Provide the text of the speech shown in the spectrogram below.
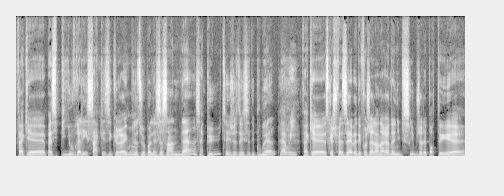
Fait que, parce, puis, ils ouvraient les sacs, les écureuils. Puis là, tu veux pas laisser ça en dedans, ça pue, tu sais, je veux dire, c'est des poubelles. Ben oui. Fait que, ce que je faisais, ben, des fois, j'allais en arrière d'une épicerie, puis j'allais porter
